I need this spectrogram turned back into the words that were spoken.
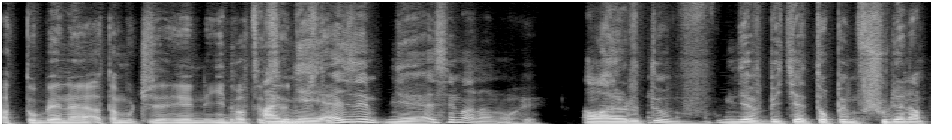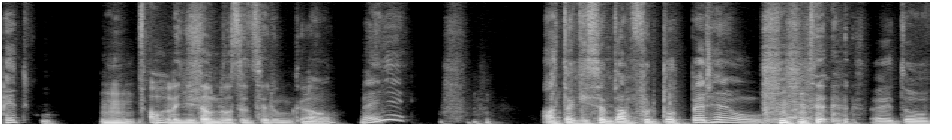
A tobě ne, a tam určitě není- není 27 a mě je, zim, mě je zima na nohy. Ale u mě v bytě topím všude na pětku. Hm, ale není tam 27, kámo. No, není. A taky jsem tam furt pod peřinou. Je to,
